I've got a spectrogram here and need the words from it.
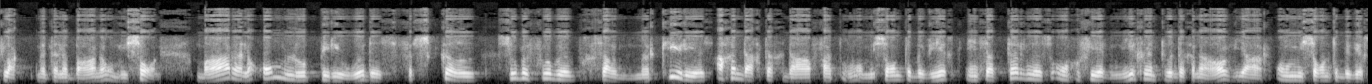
vlak met hulle bane om die son, maar hulle omloopperiodes verskil So byvoorbeeld sal Mercurius 88 dae vat om om die son te beweeg en Saturnus ongeveer 29 en 'n half jaar om die son te beweeg.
